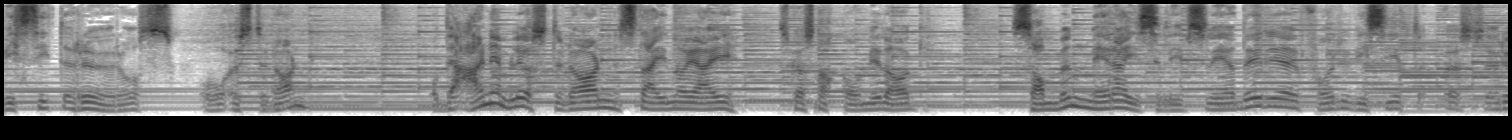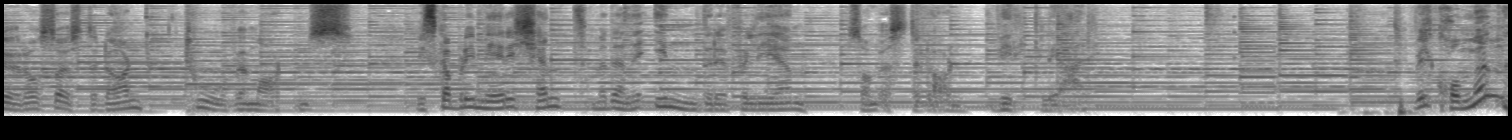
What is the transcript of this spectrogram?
Visit Røros og Østerdalen. Og det er nemlig Østerdalen Stein og jeg skal snakke om i dag. Sammen med reiselivsleder for Visit Øst Røros og Østerdalen, Tove Martens. Vi skal bli mer kjent med denne indrefileten som Østerdalen virkelig er. Velkommen!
